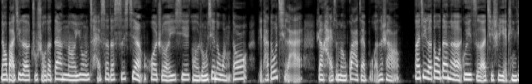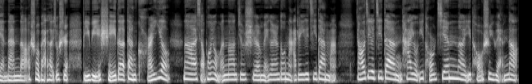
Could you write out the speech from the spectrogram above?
然后把这个煮熟的蛋呢，用彩色的丝线或者一些呃绒线的网兜给它兜起来，让孩子们挂在脖子上。那这个斗蛋的规则其实也挺简单的，说白了就是比比谁的蛋壳硬。那小朋友们呢，就是每个人都拿着一个鸡蛋嘛，然后这个鸡蛋它有一头尖的，一头是圆的，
